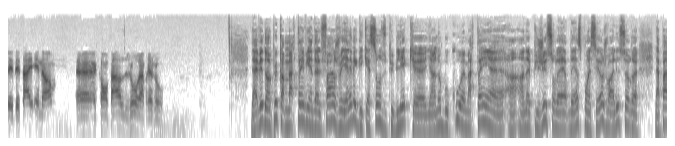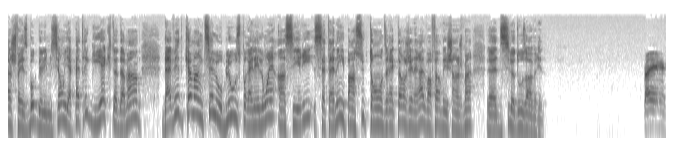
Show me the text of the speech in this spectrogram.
des, détails énormes euh, qu'on parle jour après jour. David, un peu comme Martin vient de le faire, je vais y aller avec des questions du public. Euh, il y en a beaucoup. Euh, Martin, euh, en, a pigé sur le rds.ca. Je vais aller sur la page Facebook de l'émission. Il y a Patrick Guillet qui te demande David, que manque-t-il aux Blues pour aller loin en série cette année? Et penses-tu que ton directeur général va faire des changements d'ici le 12 avril? Ben,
